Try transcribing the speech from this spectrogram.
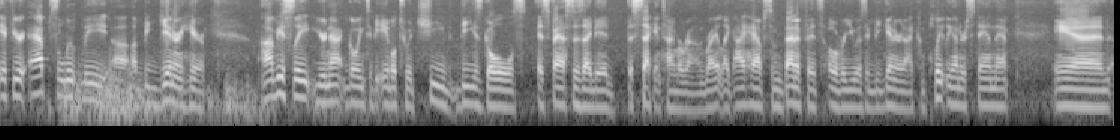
if you're absolutely uh, a beginner here, obviously you're not going to be able to achieve these goals as fast as I did the second time around, right? Like I have some benefits over you as a beginner and I completely understand that. And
